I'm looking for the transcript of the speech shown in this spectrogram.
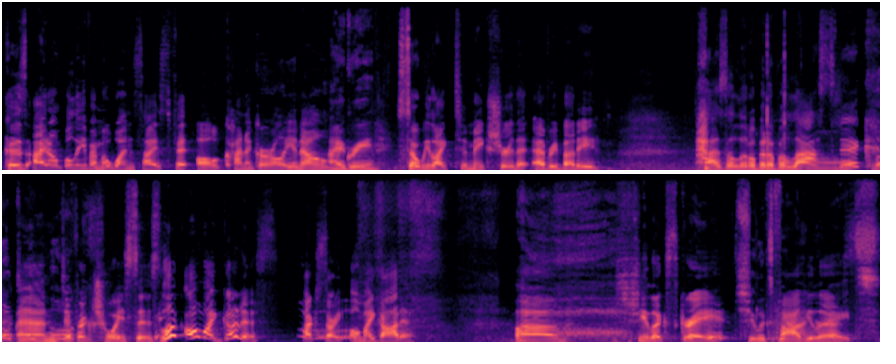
Because I don't believe I'm a one size fit all kind of girl, you know? I agree. So we like to make sure that everybody has a little bit of oh, elastic look, look, and look. different choices. Look, oh my goodness. Sorry, oh my goddess. Um, she looks great. She looks fabulous. great.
